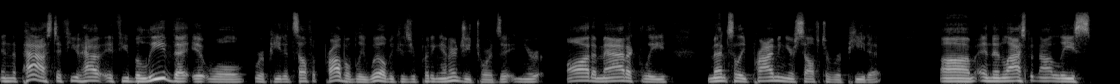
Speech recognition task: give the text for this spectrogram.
in the past if you have if you believe that it will repeat itself it probably will because you're putting energy towards it and you're automatically mentally priming yourself to repeat it. Um, and then last but not least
